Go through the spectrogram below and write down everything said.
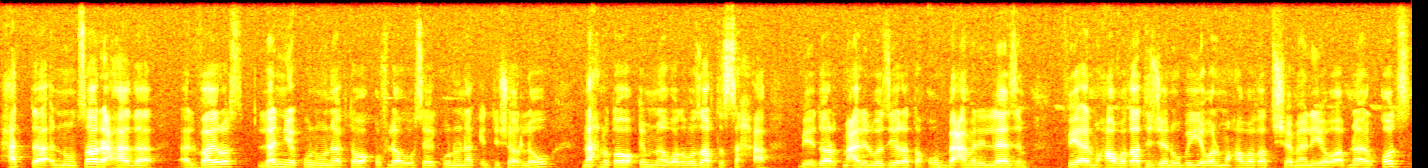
حتى انه نصارع هذا الفيروس لن يكون هناك توقف له سيكون هناك انتشار له. نحن طواقمنا ووزارة الصحة بإدارة معالي الوزيرة تقوم بعمل اللازم في المحافظات الجنوبية والمحافظات الشمالية وأبناء القدس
